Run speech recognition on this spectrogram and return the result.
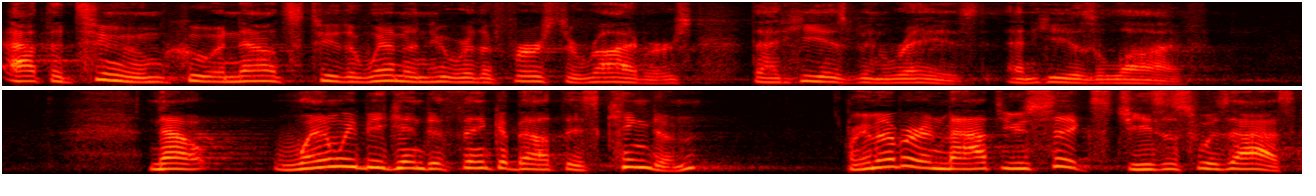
at the tomb who announced to the women who were the first arrivers that he has been raised and he is alive. Now, when we begin to think about this kingdom, remember in Matthew 6, Jesus was asked,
